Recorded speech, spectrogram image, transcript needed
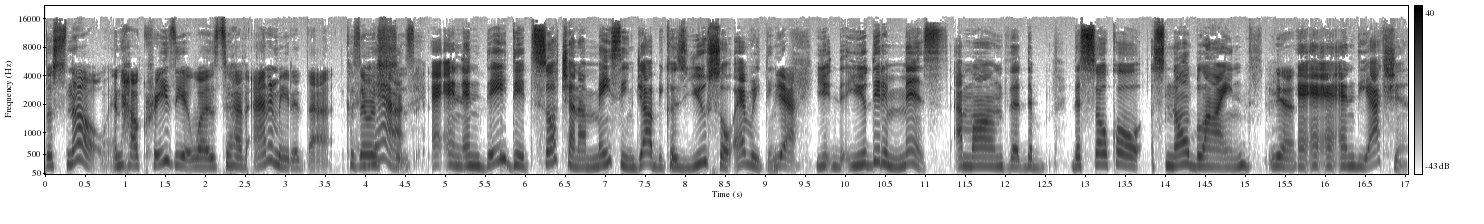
the snow and how crazy it was to have animated that because there was yeah, A- and and they did such an amazing job because you saw everything. Yeah. you you didn't miss among the the, the so-called snow blind yeah and, and, and the action.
